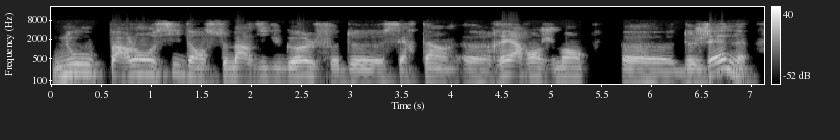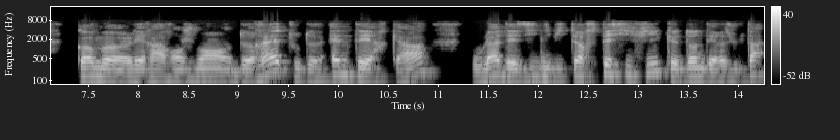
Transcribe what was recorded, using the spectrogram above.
Nous parlons aussi dans ce mardi du Golfe de certains euh, réarrangements euh, de gènes, comme les réarrangements de RET ou de NTRK, où là des inhibiteurs spécifiques donnent des résultats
